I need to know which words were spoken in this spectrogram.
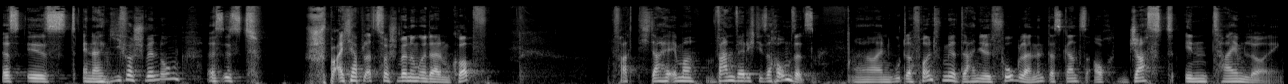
es ist Energieverschwendung, es ist Speicherplatzverschwendung in deinem Kopf. Und frag dich daher immer, wann werde ich die Sache umsetzen? Äh, ein guter Freund von mir, Daniel Vogler, nennt das Ganze auch Just-in-Time Learning.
